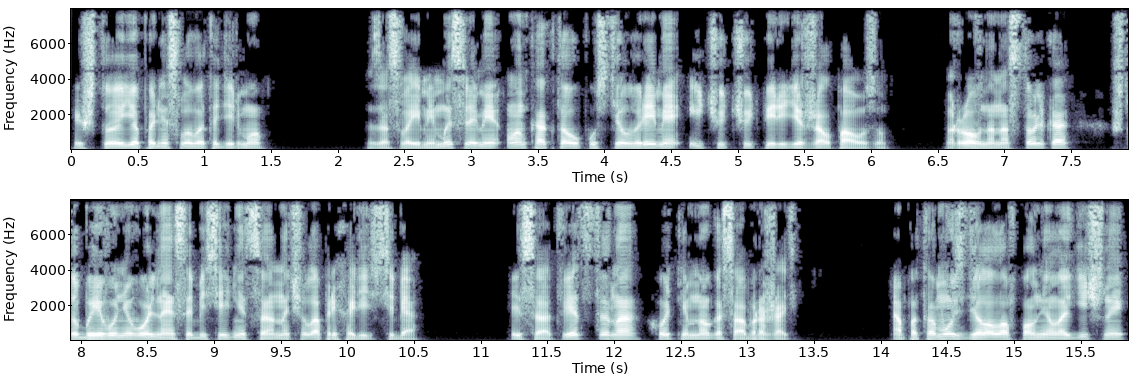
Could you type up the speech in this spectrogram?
И что ее понесло в это дерьмо? За своими мыслями он как-то упустил время и чуть-чуть передержал паузу. Ровно настолько, чтобы его невольная собеседница начала приходить в себя. И, соответственно, хоть немного соображать. А потому сделала вполне логичный,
